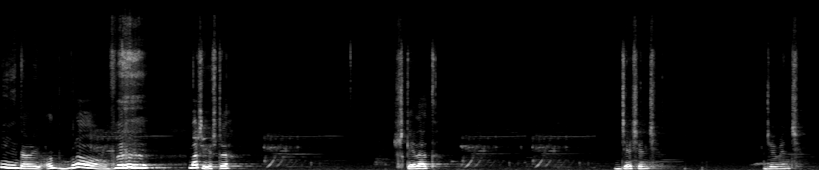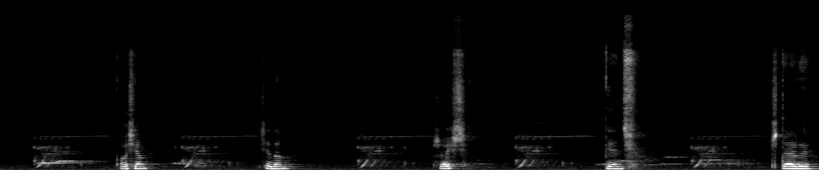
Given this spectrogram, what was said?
I dalej odblowy. Masz jeszcze. Szkielet. 10. 9. 8. 7. 6. 5. 4.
